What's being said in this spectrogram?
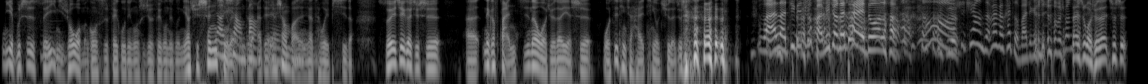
你也不是随意你说我们公司非固定工时就是非固定工，你要去申请的，对，要上报人家才会批的。所以这个其实。呃，那个反击呢？我觉得也是，我自己听起来还挺有趣的，就是 完了，今天这个反面教材太多了。哦，是这样子，外卖快走吧，这个这怎么说？但是我觉得就是。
